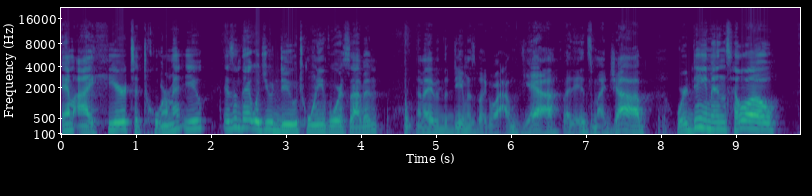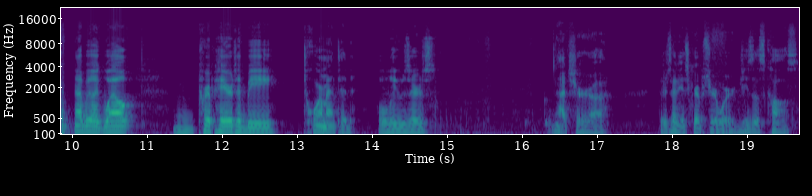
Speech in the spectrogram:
Am I here to torment you? Isn't that what you do 24 7? And they, the demons be like, Well, yeah, but it's my job. We're demons. Hello. And I'd be like, Well, prepare to be tormented, losers. Not sure uh, there's any scripture where Jesus calls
